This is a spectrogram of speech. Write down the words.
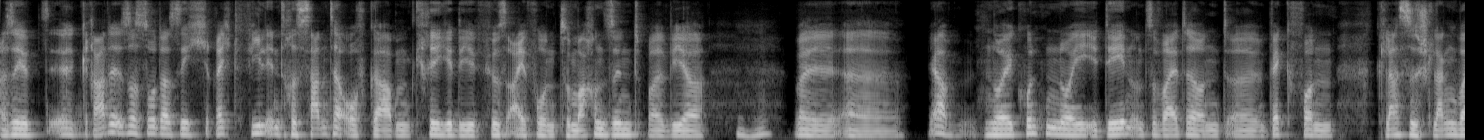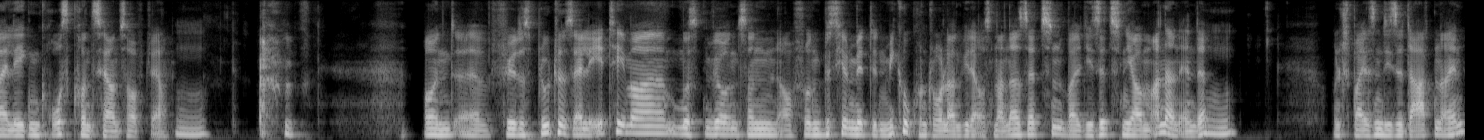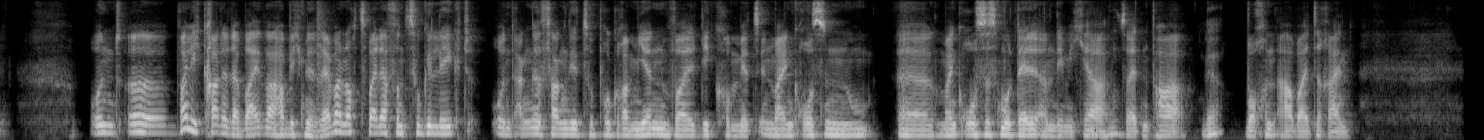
Also jetzt, äh, gerade ist es so, dass ich recht viel interessante Aufgaben kriege, die fürs iPhone zu machen sind, weil wir, mhm. weil äh, ja neue Kunden, neue Ideen und so weiter und äh, weg von klassisch langweiligen Großkonzernsoftware. Mhm. Und äh, für das Bluetooth LE-Thema mussten wir uns dann auch schon ein bisschen mit den Mikrocontrollern wieder auseinandersetzen, weil die sitzen ja am anderen Ende mhm. und speisen diese Daten ein. Und äh, weil ich gerade dabei war, habe ich mir selber noch zwei davon zugelegt und angefangen, die zu programmieren, weil die kommen jetzt in meinen großen, äh, mein großes Modell, an dem ich ja mhm. seit ein paar ja. Wochen arbeite, rein.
